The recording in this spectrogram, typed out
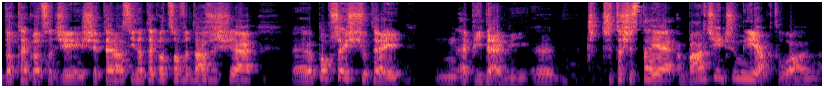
do tego, co dzieje się teraz i do tego, co wydarzy się e, po przejściu tej mm, epidemii? E, czy to się staje bardziej czy mniej aktualne?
